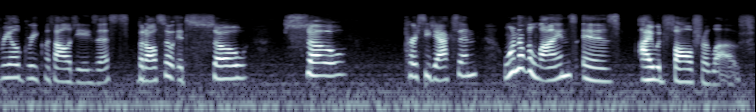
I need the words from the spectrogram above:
real Greek mythology exists, but also it's so, so Percy Jackson. One of the lines is, I would fall for love.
